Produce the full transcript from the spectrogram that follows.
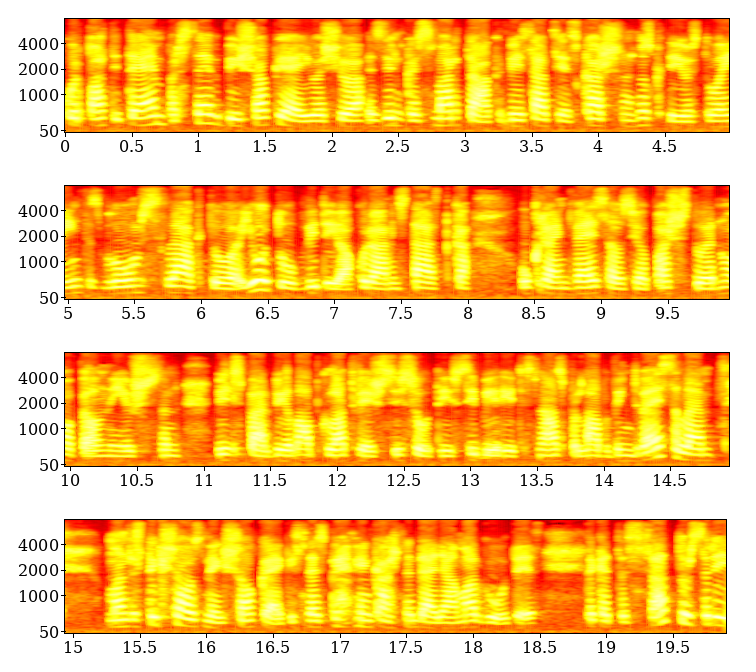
kur pati tēma par sevi bija šokējoša. Jo es zinu, ka es martā, kad bija sācies karš, un es noskatījos to Intas Blūmas slēgto YouTube video, kurā viņa stāsta, ka Ukraiņu dvēseles jau pašas to ir nopelnījušas, un vispār bija labi, ka latviešus izsūtīja Sibīriju. Tas nāca par labu viņu dvēselēm. Man tas tik šausmīgi šokēja, ka es nespēju vienkārši nedēļām atgūties. Tagad tas saturs arī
